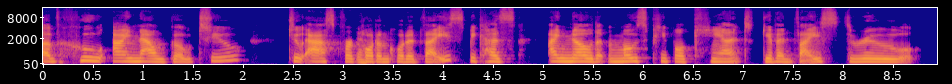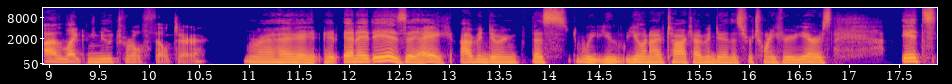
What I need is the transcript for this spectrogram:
of who i now go to to ask for yeah. quote unquote advice because i know that most people can't give advice through a like neutral filter Right. And it is, hey, I've been doing this. We, you, you and I have talked, I've been doing this for 23 years. It's,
